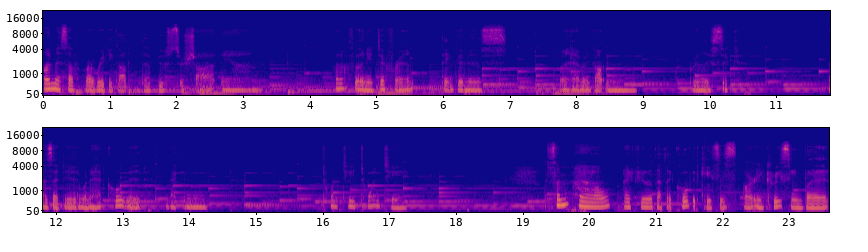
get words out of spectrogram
I myself already got the booster shot and I don't feel any different. Thank goodness I haven't gotten really sick as I did when I had COVID back in 2020. Somehow I feel that the COVID cases are increasing, but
